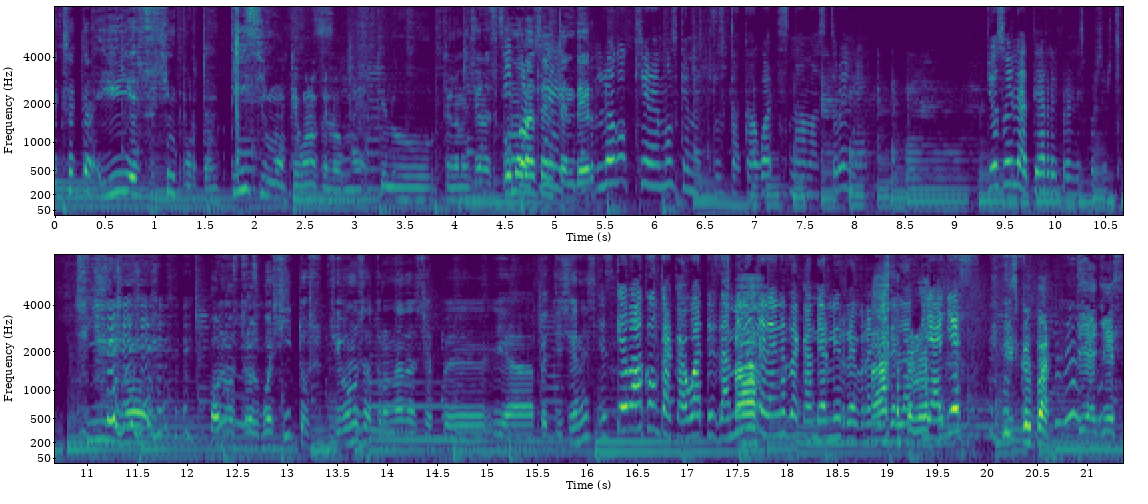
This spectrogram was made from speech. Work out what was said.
Exacto, y eso es importantísimo. Qué bueno que lo, me- que lo, que lo mencionas. Sí, ¿Cómo vas a entender? Luego queremos que nuestros cacahuates nada más truenen. Yo soy la tía Refranes, por cierto. Sí, no. O nuestros huesitos. Si vamos a tronadas y a, pe- y a peticiones. Es que va con cacahuates. A mí Ah. no me vengas a cambiar mis refranes Ah, de la perdón. tía Yes. Disculpa, tía Jess.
